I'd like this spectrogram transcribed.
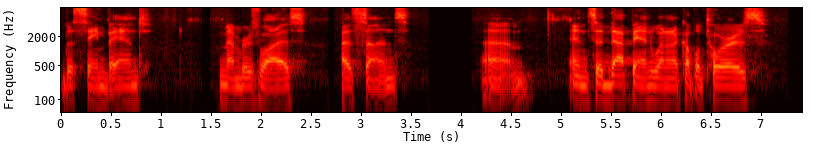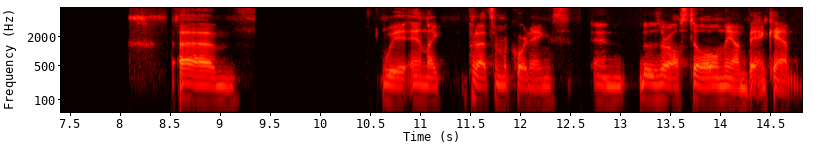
the same band, members wise, as Sons. Um, and so that band went on a couple tours. Um, we and like put out some recordings, and those are all still only on Bandcamp.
